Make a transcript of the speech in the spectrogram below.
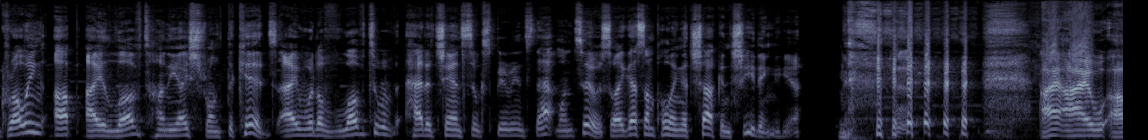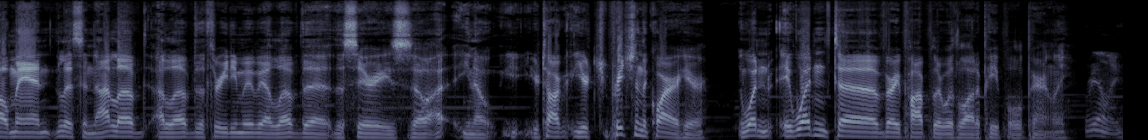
Growing up, I loved Honey I Shrunk the Kids. I would have loved to have had a chance to experience that one too. So I guess I'm pulling a Chuck and cheating here. I, I, oh man, listen, I loved, I loved the 3D movie. I loved the the series. So I, you know, you- you're talking, you're preaching the choir here. It wasn't, it wasn't uh, very popular with a lot of people, apparently. Really?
